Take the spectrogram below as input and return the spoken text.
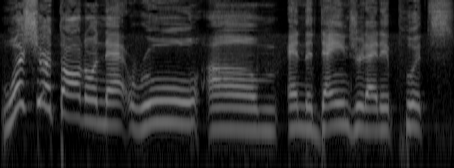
What's your thought on that rule um, and the danger that it puts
